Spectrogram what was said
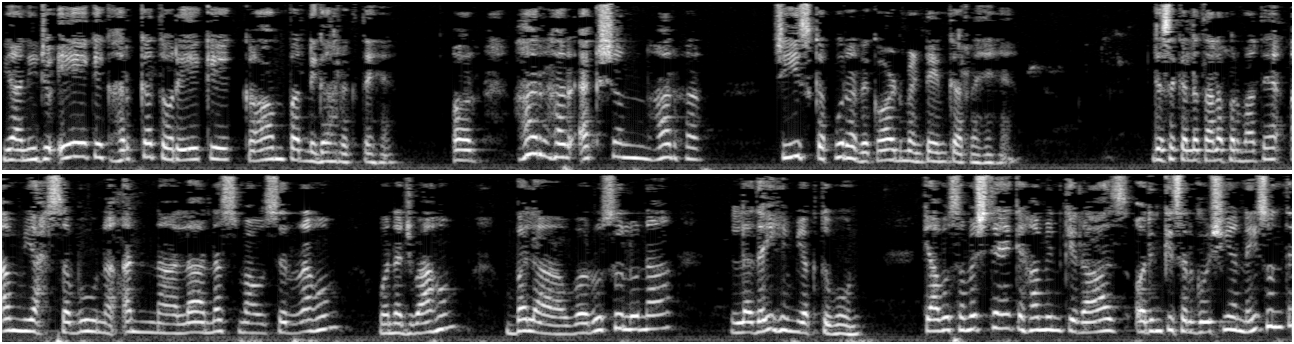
یعنی جو ایک ایک حرکت اور ایک ایک کام پر نگاہ رکھتے ہیں۔ اور ہر ہر ایکشن، ہر ہر چیز کا پورا ریکارڈ مینٹین کر رہے ہیں۔ جیسے کہ اللہ تعالیٰ فرماتے ہیں، ام یا سبون انا لا نسما سر و نجواہم، بلا و رسولنا لدئی یکتبون۔ کیا وہ سمجھتے ہیں کہ ہم ان کے راز اور ان کی سرگوشیاں نہیں سنتے؟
